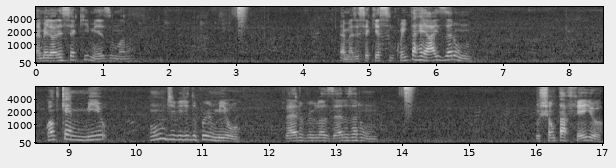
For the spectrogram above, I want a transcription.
É melhor esse aqui mesmo, mano. É, mas esse aqui é 50 reais 01. Quanto que é mil? 1 dividido por mil. 0,001. O chão tá feio.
